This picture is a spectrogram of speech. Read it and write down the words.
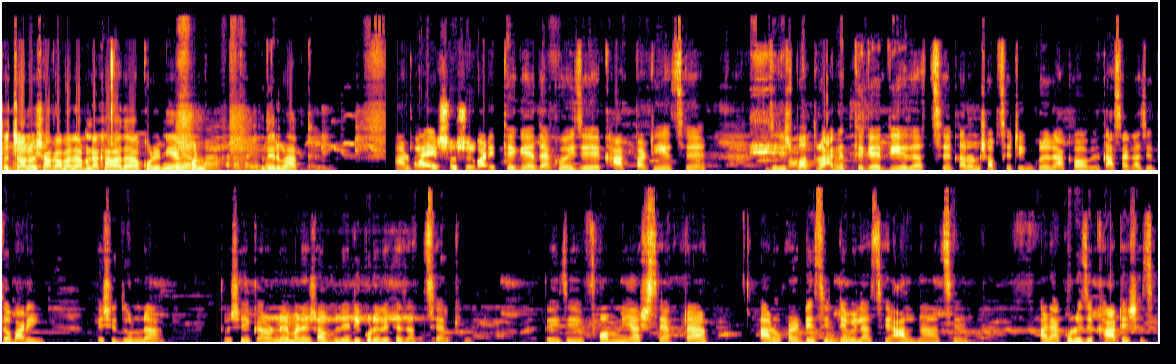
তো চলো সকালবেলা আমরা খাওয়া দাওয়া করে নিই এখন। ওদের ভাত। আর ভাইয়ের শ্বশুর বাড়ির থেকে দেখো এই যে খাট পাঠিয়েছে, জিনিসপত্র আগের থেকে দিয়ে যাচ্ছে, কারণ সব সেটিং করে রাখা হবে। কাছাকাছি তো বাড়ি, বেশি দূর না। তো সেই কারণে মানে সব রেডি করে রেখে যাচ্ছে আর কি। তো এই যে ফর্ম নিয়ে আসছে একটা, আর ওখানে ড্রেসিং টেবিল আছে, আলনা আছে, আর এখন ওই যে খাট এসেছে।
